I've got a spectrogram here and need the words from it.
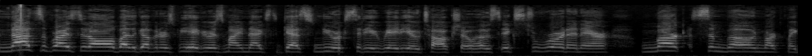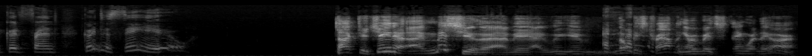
not surprised at all by the governor's behavior is my next guest, New York City radio talk show host extraordinaire, Mark Simone. Mark, my good friend, good to see you. Dr. Gina, I miss you. I mean, I, you, nobody's traveling. Everybody's staying where they are.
